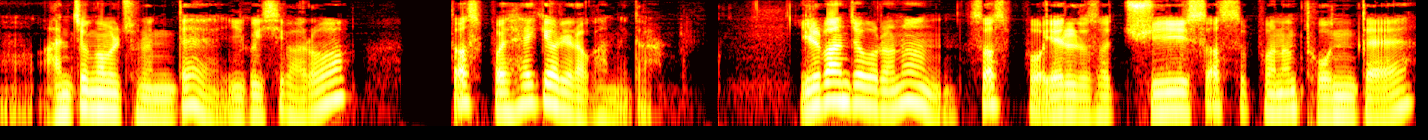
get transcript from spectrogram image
어, 안정감을 주는데 이것이 바로 서스포의 해결이라고 합니다. 일반적으로는 서스포, 예를 들어서 G 서스포는 도인데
